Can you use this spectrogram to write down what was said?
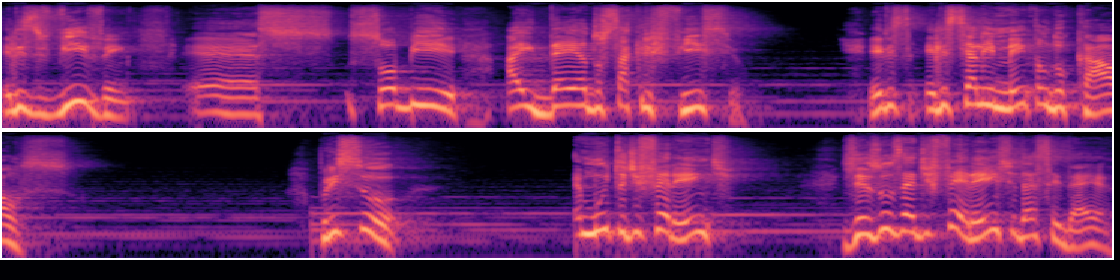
eles vivem é, sob a ideia do sacrifício. Eles, eles se alimentam do caos. Por isso, é muito diferente. Jesus é diferente dessa ideia.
